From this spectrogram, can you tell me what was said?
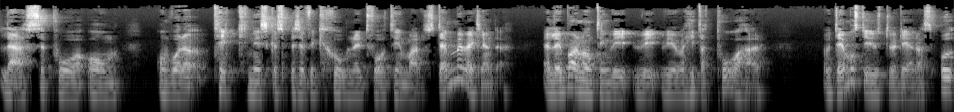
läser på om, om våra tekniska specifikationer i två timmar, stämmer verkligen det? Eller är det bara någonting vi, vi, vi har hittat på här? Och det måste ju utvärderas. Och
